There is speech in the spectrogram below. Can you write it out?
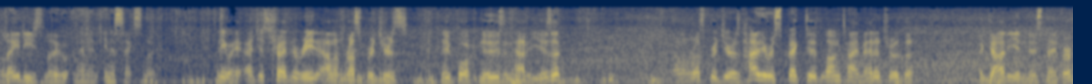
a ladies' loo, and then an intersex loo? Anyway, I just tried to read Alan Rusbridger's new book, News and How to Use It. Alan Rusbridger is highly respected, longtime editor of the the Guardian newspaper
